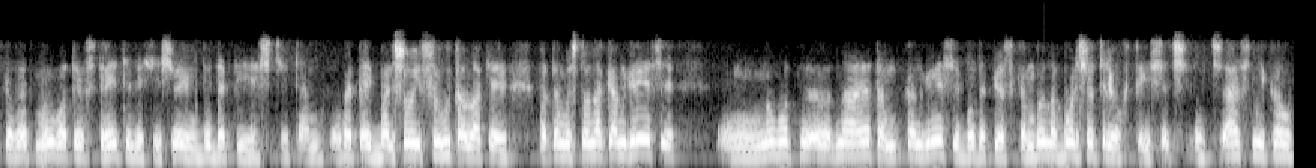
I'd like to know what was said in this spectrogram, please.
сказать, мы вот и встретились еще и в Будапеште, там, в этой большой сутолоке, потому что на конгрессе ну вот э, на этом конгрессе Будапештском было больше трех тысяч участников,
